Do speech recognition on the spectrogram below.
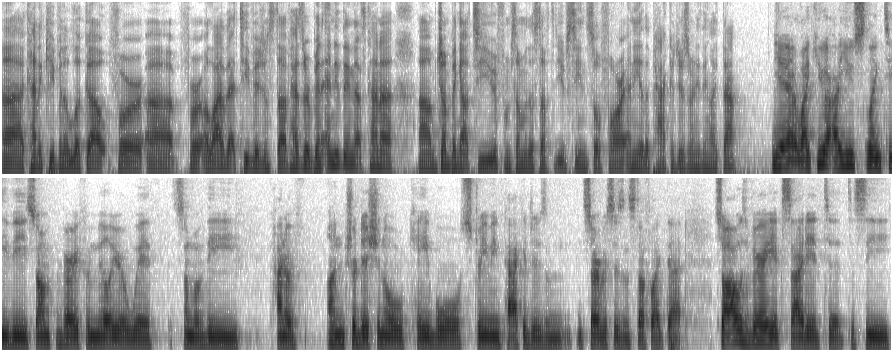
uh, kind of keeping a lookout for uh, for a lot of that T-Vision stuff. Has there been anything that's kind of um, jumping out to you from some of the stuff that you've seen? Seen so far? Any of the packages or anything like that? Yeah, like you, I use Sling TV, so I'm very familiar with some of the kind of untraditional cable streaming packages and, and services and stuff like that. So I was very excited to to see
